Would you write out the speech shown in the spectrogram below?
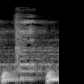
I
